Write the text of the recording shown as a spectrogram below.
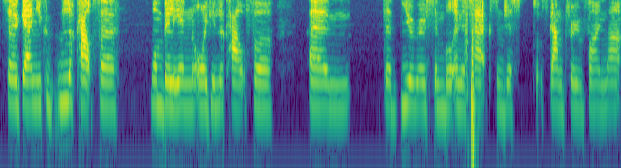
So again, you can look out for 1 billion, or if you look out for um, the euro symbol in the text and just sort of scan through and find that,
